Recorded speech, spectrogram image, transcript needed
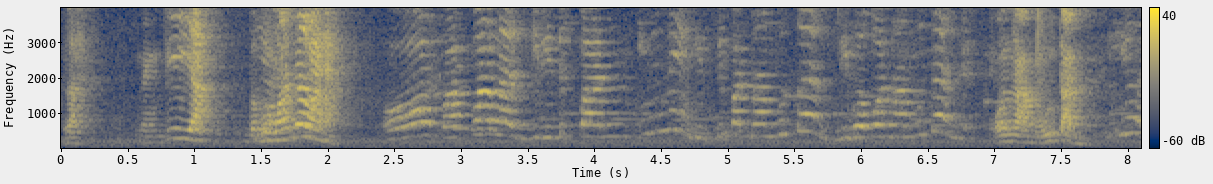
Lah, Neng Tia. Baba Manda mana? Oh, papa lagi di depan ini nih, di depan rambutan, di bawah pohon rambutan. Oh, rambutan. Iya.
